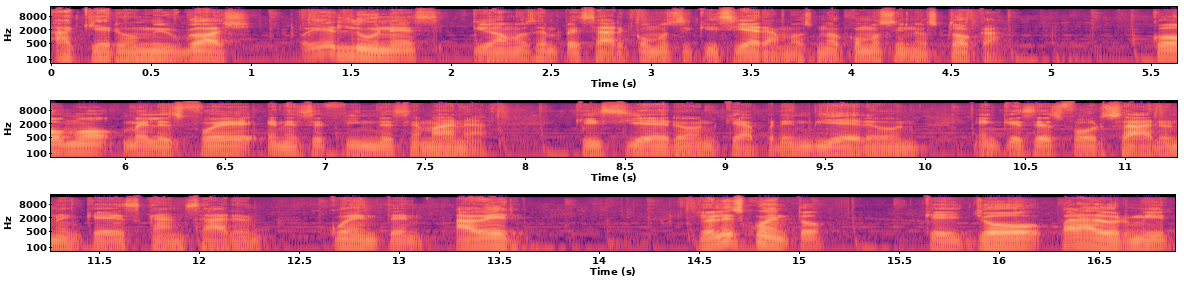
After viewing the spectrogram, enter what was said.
a Quiero mi Rush. Hoy es lunes y vamos a empezar como si quisiéramos, no como si nos toca. ¿Cómo me les fue en ese fin de semana? ¿Qué hicieron? ¿Qué aprendieron? ¿En qué se esforzaron? ¿En qué descansaron? Cuenten. A ver, yo les cuento que yo para dormir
